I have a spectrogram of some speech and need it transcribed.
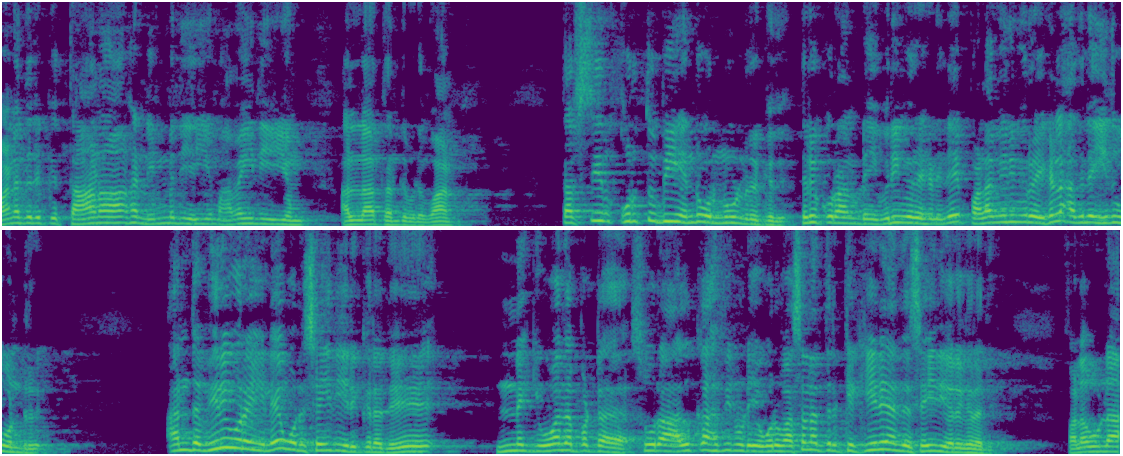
மனதிற்கு தானாக நிம்மதியையும் அமைதியையும் அல்லாஹ் தந்து விடுவான் தப்சீர் குர்துபி என்று ஒரு நூல் இருக்குது. திருக்குறானுடைய விரிவுரைகளிலே பல விரிவுரைகள் அதில் இது ஒன்று. அந்த விரிவுரையிலே ஒரு செய்தி இருக்கிறது. இன்னைக்கு ஓதப்பட்ட சூரா அல் ஒரு வசனத்திற்கு கீழே அந்த செய்தி வருகிறது. ஃபலவுலா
